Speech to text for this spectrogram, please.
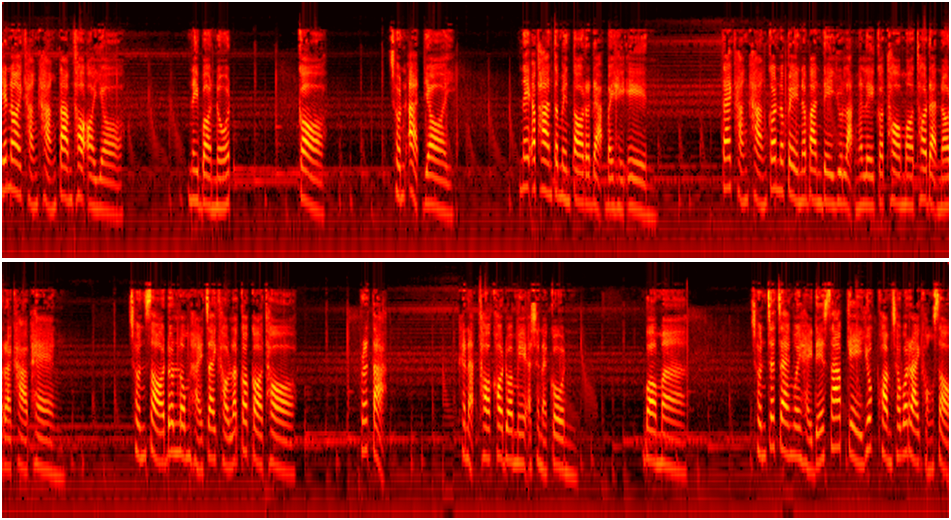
ยะนอยขังขังตามทออยอในบอนดก่อชนอาจยอย ในอพานตะเมนตอระดะใบไฮเอนแต่ขังขังก็นเปนบันเดยุหลักงะเลกทอมอทอดัดนอราคาแพง ชนสอดนลมหายใจเขาและก็กอทอประตะ ขณะทอคอดวเมอชนกล บอมา ชนจะแจงงวยไหเดทราบเกยกความชวรายของสอ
